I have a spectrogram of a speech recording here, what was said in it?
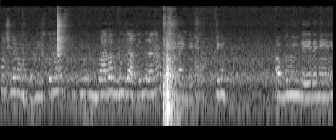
कुछ छेड़ो मतलब इसको ना बार बार भूल जाती हूँ ना लगाएँगे ठीक है? अब हम ले रहे हैं।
